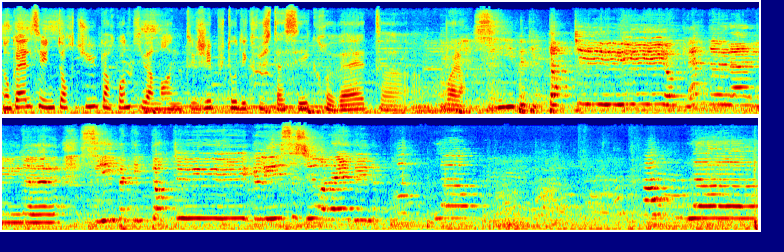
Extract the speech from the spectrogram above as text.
Donc elle, c'est une tortue, par contre, qui va manger plutôt des crustacés, crevettes, euh, voilà. Si petite tortue au clair de la lune, si petite tortue glisse sur les dunes. Hop là, hop là.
